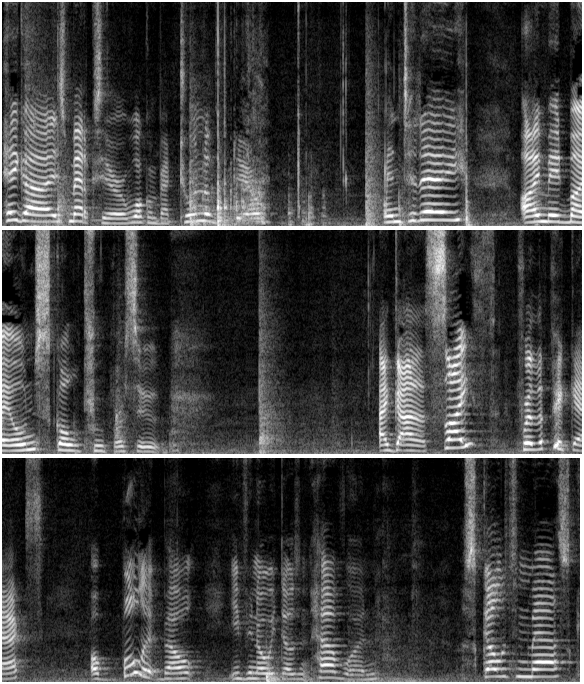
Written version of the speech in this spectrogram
Hey guys, Maddox here. Welcome back to another video. And today, I made my own Skull Trooper suit. I got a scythe for the pickaxe, a bullet belt, even though he doesn't have one, a skeleton mask,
